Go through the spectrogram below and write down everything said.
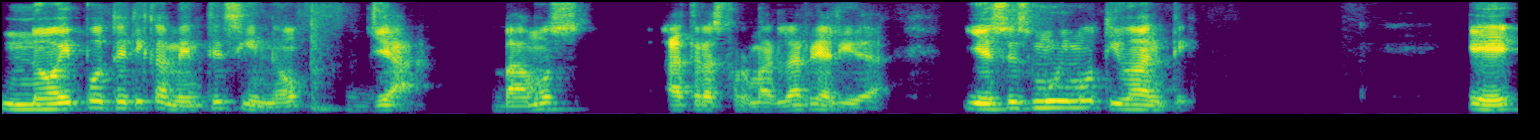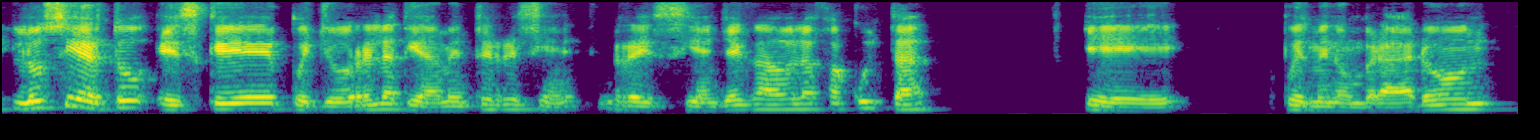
no hipotéticamente, sino ya. Vamos a transformar la realidad. Y eso es muy motivante. Eh, lo cierto es que pues yo relativamente recién, recién llegado a la facultad, eh, pues me nombraron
